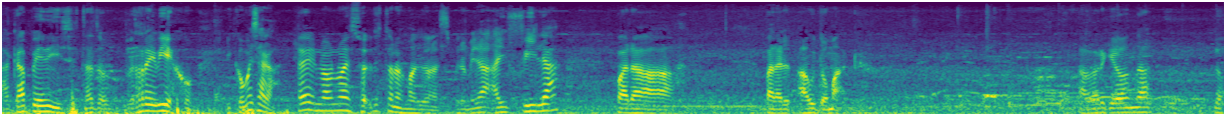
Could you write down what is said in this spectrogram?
Acá pedís, está todo re viejo. Y comés acá. Eh, no, no es, esto no es McDonald's, pero mira, hay fila para, para el Automac. A ver qué onda. Los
